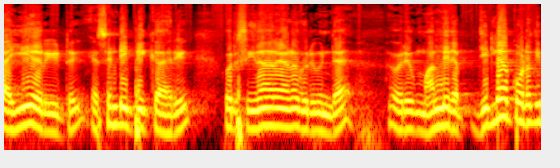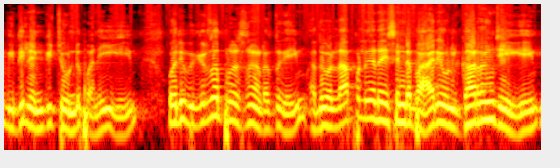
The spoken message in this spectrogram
കയ്യേറിയിട്ട് എസ് എൻ ഡി പിക്കാർ ഒരു ശ്രീനാരായണ ഗുരുവിന്റെ ഒരു മന്ദിരം ജില്ലാ കോടതി വിധി ലംഘിച്ചുകൊണ്ട് പണിയുകയും ഒരു വികൃത പ്രശ്നം നടത്തുകയും അത് വെള്ളാപ്പള്ളി ഗണേശന്റെ ഭാര്യ ഉദ്ഘാടനം ചെയ്യുകയും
